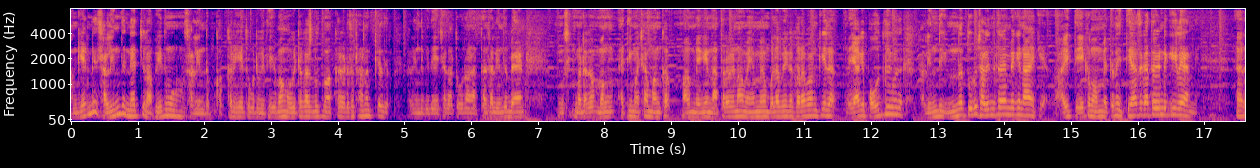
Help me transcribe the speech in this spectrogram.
මංගේන්නේ සලින්ද නැතු අපේතුම සලින්ද කක්කර හේතුකට විතේ ම ඔයිට කල්ලුත් මක්කරට සටනක් කෙද සලින්ද විදේශකතුවන නත්ත සලින්ද බෑන්. මුසික්මට මං ඇති මචා මංක ම මේගේ නතර වෙන මෙහම බල මේක කරපන් කියලා. එයාගේ පෞද්ලිව සලින්ද ඉන්න තුරු සලින්දතම මේක නායක අයිත් ඒක මම මෙතන ඉතිහාස ගතවෙන්න කියලයන්නේ හර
